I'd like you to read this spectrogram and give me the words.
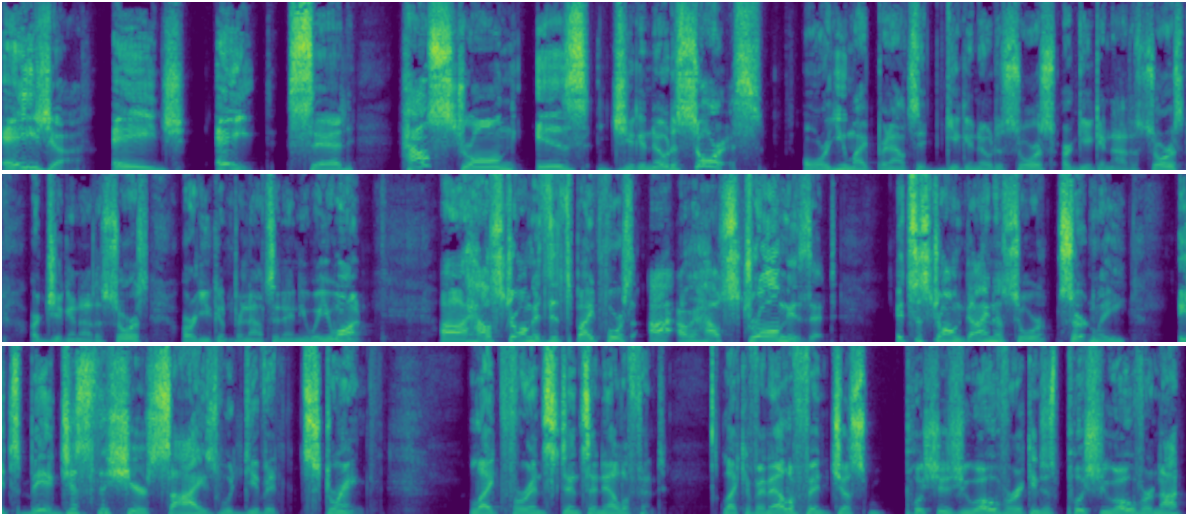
Asia, age eight, said, How strong is Giganotosaurus? Or you might pronounce it Giganotosaurus or Giganotosaurus or Giganotosaurus, or you can pronounce it any way you want. Uh, how strong is its bite force? Uh, or how strong is it? It's a strong dinosaur, certainly. It's big. Just the sheer size would give it strength. Like, for instance, an elephant. Like, if an elephant just pushes you over, it can just push you over, not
